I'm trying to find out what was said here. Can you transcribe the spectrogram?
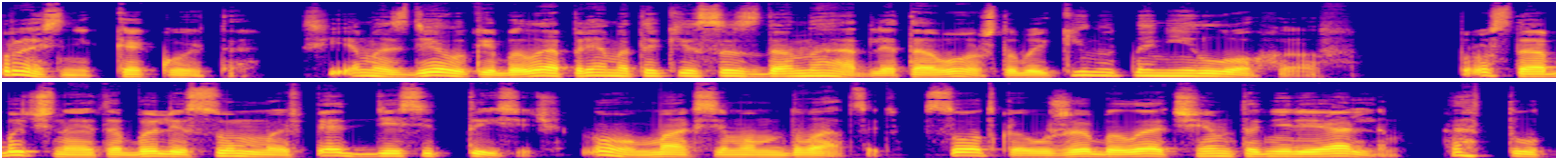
праздник какой-то. Схема сделки была прямо-таки создана для того, чтобы кинуть на ней лохов. Просто обычно это были суммы в 5-10 тысяч, ну, максимум 20. Сотка уже была чем-то нереальным, а тут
